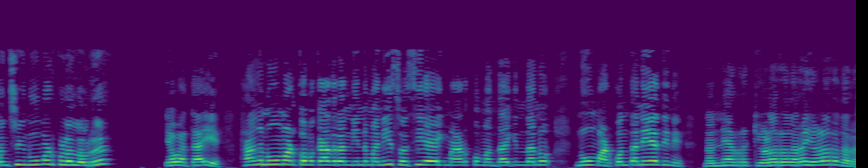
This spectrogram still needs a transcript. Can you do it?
ಮನ್ಸಿಗೆ ನೋವು ಮಾಡ್ಕೊಳಲ್ಲ ಅವ್ರೆ ಯವ್ವ ತಾಯಿ ಹಂಗ ನೋವು ಮಾಡ್ಕೋಬೇಕಾದ್ರೆ ನಿನ್ನ ಮನಿ ಸೊಸಿಯಾಗಿ ಮಾಡ್ಕೊಂಡ್ ಬಂದಾಗಿಂದನು ನೋವು ಮಾಡ್ಕೊಂತಾನೇ ಅದೀನಿ ನನ್ನ ಯಾರ ಕೇಳೋರದಾರ ಹೇಳೋರದಾರ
